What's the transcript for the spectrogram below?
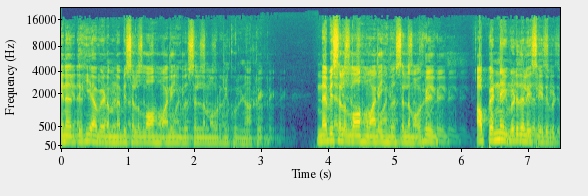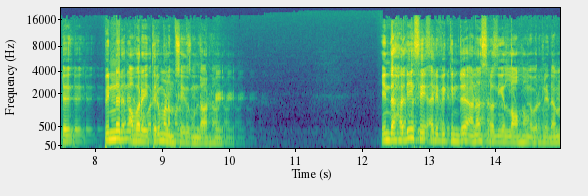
என திஹியாவிடம் நபி ஸல்லல்லாஹு அலைஹி வஸல்லம் அவர்கள் கூறினார்கள். நபி ஸல்லல்லாஹு அலைஹி வஸல்லம் அவர்கள் அப்பெண்ணை விடுதலை செய்துவிட்டு பின்னர் அவரை திருமணம் செய்து கொண்டார்கள். இந்த ஹதீஸை அறிவிக்கின்ற அனஸ் ரலியல்லாஹு அவர்களிடம்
